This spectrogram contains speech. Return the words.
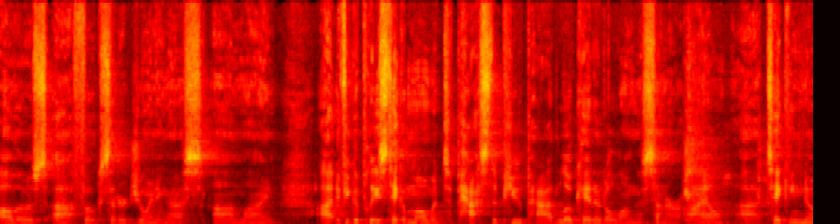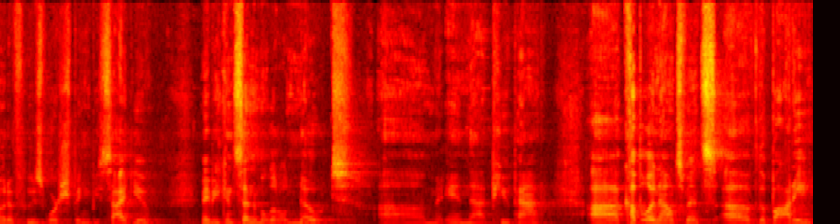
all those uh, folks that are joining us online. Uh, if you could please take a moment to pass the pew pad located along the center aisle, uh, taking note of who's worshiping beside you. Maybe you can send them a little note um, in that pew pad. Uh, a couple announcements of the body.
